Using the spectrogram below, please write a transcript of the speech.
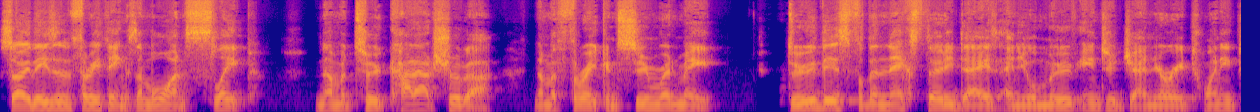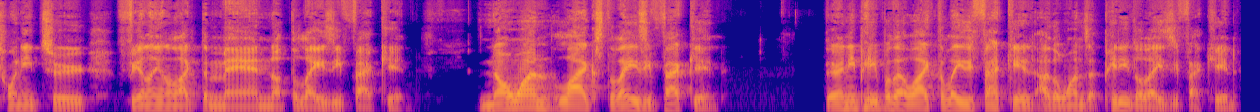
So these are the three things. Number one, sleep. Number two, cut out sugar. Number three, consume red meat. Do this for the next 30 days and you'll move into January 2022 feeling like the man, not the lazy fat kid. No one likes the lazy fat kid. The only people that like the lazy fat kid are the ones that pity the lazy fat kid,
